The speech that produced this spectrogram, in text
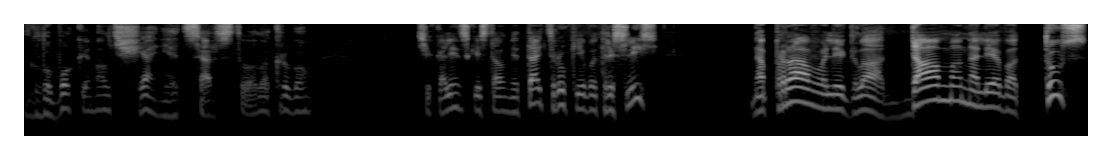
Глубокое молчание царствовало кругом. Чекалинский стал метать, руки его тряслись. Направо легла дама, налево туз.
